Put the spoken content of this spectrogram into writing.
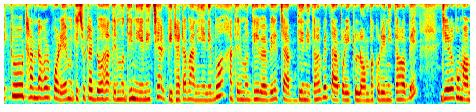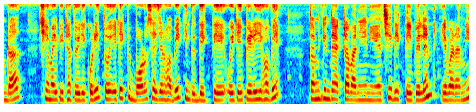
একটু ঠান্ডা হওয়ার পরে আমি কিছুটা ডো হাতের মধ্যে নিয়ে নিচ্ছি আর পিঠাটা বানিয়ে নেব। হাতের মধ্যে এভাবে চাপ দিয়ে নিতে হবে, তারপরে একটু লম্বা করে নিতে হবে। যেরকম আমরা সেমাই পিঠা তৈরি করি, তো এটা একটু বড় সাইজের হবে, কিন্তু দেখতে ওই টাইপেরই হবে। তো আমি কিন্তু একটা বানিয়ে নিয়েছি, দেখতেই পেলেন। এবার আমি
